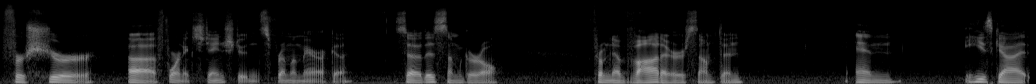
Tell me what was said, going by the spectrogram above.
for sure uh, foreign exchange students from America. So there's some girl from Nevada or something. And he's got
